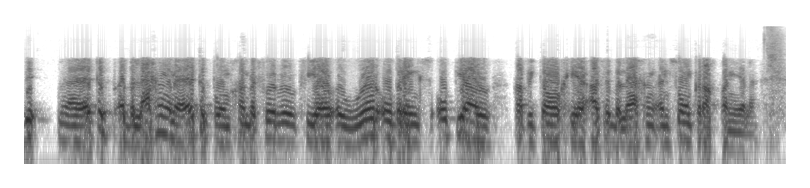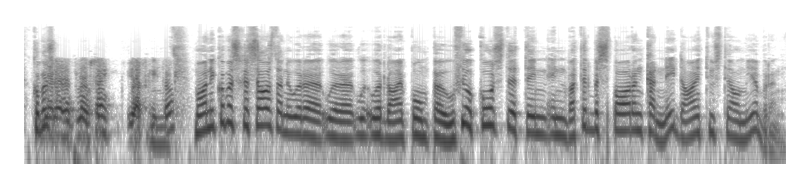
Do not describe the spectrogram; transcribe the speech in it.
dit 'n belegging in 'n hittepomp gaan byvoorbeeld vir jou 'n hoër opbrengs op jou kapitaal gee as 'n belegging in sonkragpanele. Kom ons 'n oplossing. Ja, skiet tog. Maar nie kom ons gesels dan oor oor oor, oor daai pompe. Hoeveel kos dit en en watter besparing kan net daai toestel meebring?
